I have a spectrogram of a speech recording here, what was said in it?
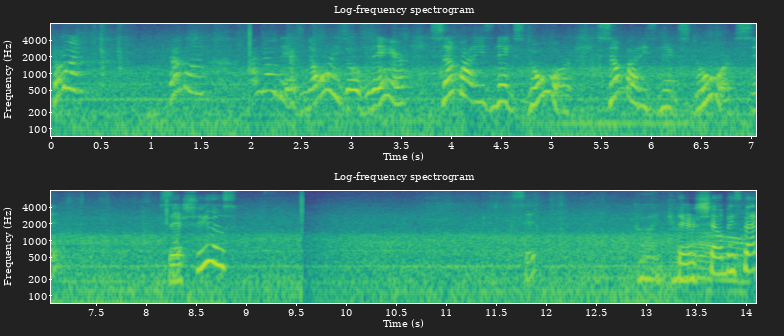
Come on. Come on. I know there's noise over there. Somebody's next door. Somebody's next door. Sit. There she is. Sit. Good girl. There's Shelby's back.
